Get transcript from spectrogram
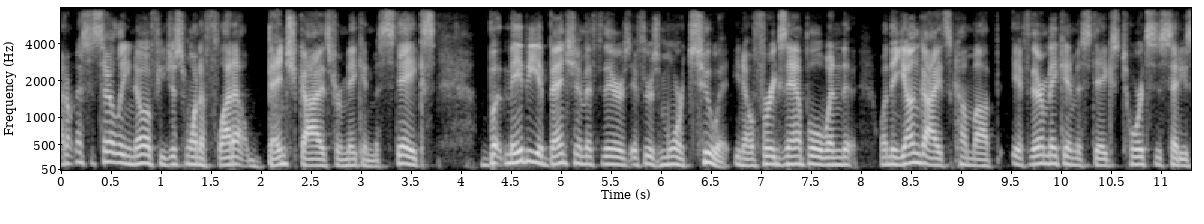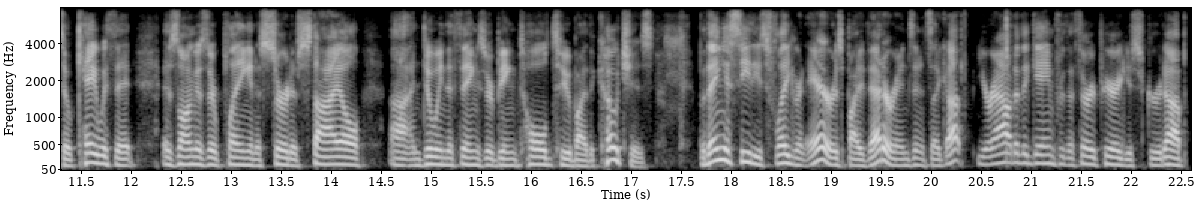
I don't necessarily know if you just want to flat out bench guys for making mistakes but maybe you bench him if there's if there's more to it. You know, for example, when the when the young guys come up, if they're making mistakes, Torts has said he's okay with it as long as they're playing an assertive style uh, and doing the things they're being told to by the coaches. But then you see these flagrant errors by veterans, and it's like, up, oh, you're out of the game for the third period. You screwed up,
